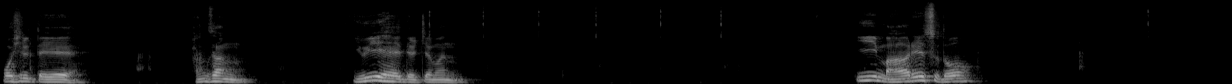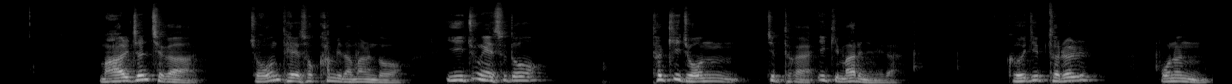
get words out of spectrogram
보실 때에 항상 유의해야 될 점은 이 마을에서도 마을 전체가 좋은 태에 속합니다만도 이 중에서도 특히 좋은 집터가 있기 마련입니다. 그 집터를 보는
